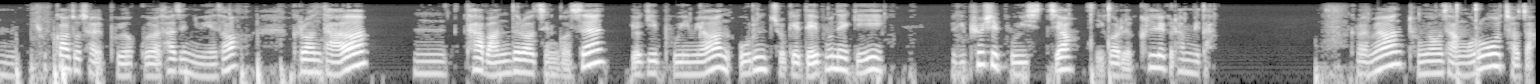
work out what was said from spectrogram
음, 효과도 잘 보였고요. 사진 위에서. 그런 다음 음, 다 만들어진 것은 여기 보이면 오른쪽에 내보내기 여기 표시 보이시죠? 이거를 클릭을 합니다. 그러면 동영상으로 저장.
